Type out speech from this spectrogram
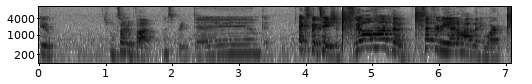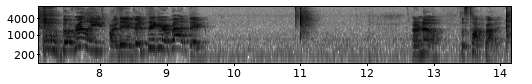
Ew. On second thought, that's pretty damn good. Expectations. We all have them. Except for me, I don't have them anymore. but really, are they a good thing or a bad thing? I don't know. Let's talk about it.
